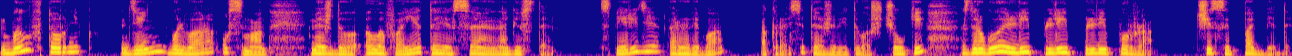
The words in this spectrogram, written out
Был вторник, день бульвара Осман, между Лафайет и Сен-Агюстен. Спереди равиба, окрасит и оживит ваши чулки, с другой лип-лип-липура, часы победы.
